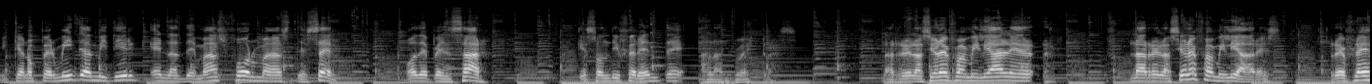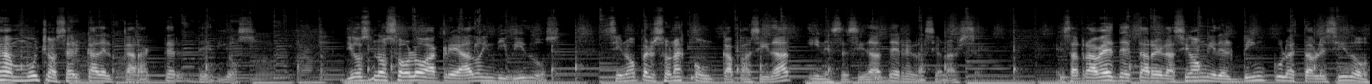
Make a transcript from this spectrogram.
y que nos permite admitir en las demás formas de ser o de pensar que son diferentes a las nuestras. Las relaciones familiares, las relaciones familiares reflejan mucho acerca del carácter de Dios. Dios no solo ha creado individuos, sino personas con capacidad y necesidad de relacionarse. Es a través de esta relación y del vínculo establecido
